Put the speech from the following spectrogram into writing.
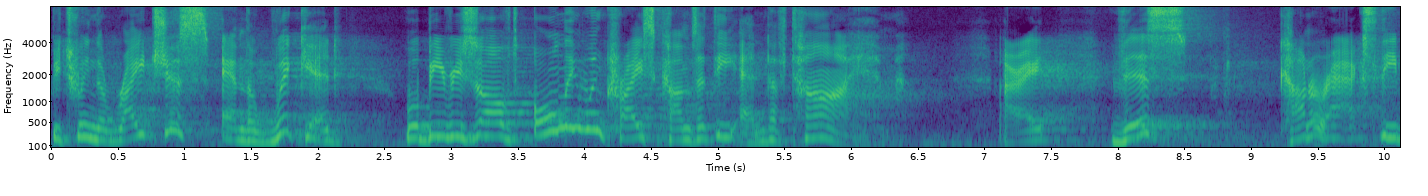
between the righteous and the wicked will be resolved only when Christ comes at the end of time. All right? This counteracts the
